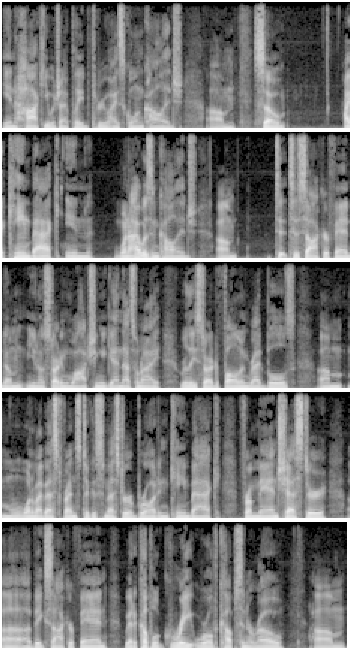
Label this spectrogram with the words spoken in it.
in hockey, which I played through high school and college. Um, so I came back in when I was in college um, to, to, soccer fandom, you know, starting watching again. That's when I really started following Red Bulls. Um, one of my best friends took a semester abroad and came back from Manchester, uh, a big soccer fan. We had a couple great World Cups in a row. Um,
